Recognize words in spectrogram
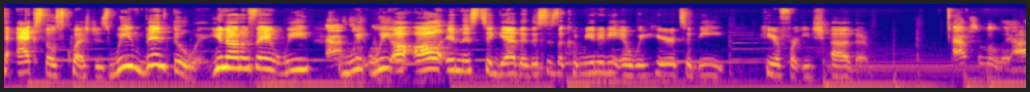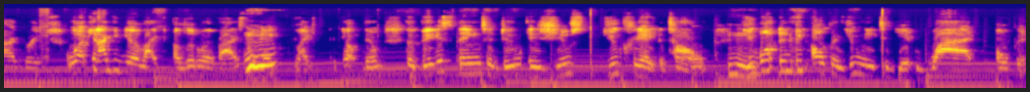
to ask those questions. We've been through it. You know what I'm saying? We we we are all in this together. This is a community and we're here to be here for each other. Absolutely, I agree. Well, can I give you like a little advice? Mm-hmm. Like help them. The biggest thing to do is you you create the tone. Mm-hmm. You want them to be open. You need to get wide open.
